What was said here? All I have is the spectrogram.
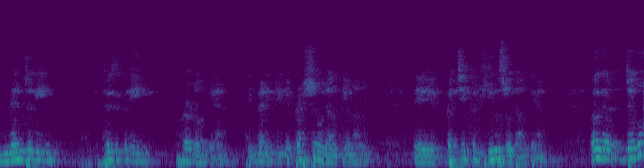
ਮੈਂਟਲੀ ਫਿਜ਼ੀਕਲੀ ਹਰਟ ਹੁੰਦੇ ਹਨ। ਤੇ ਮੈਡੀਕਲੀ ਡਿਪਰੈਸ਼ਨ ਹੋ ਜਾਂਦੀ ਉਹਨਾਂ ਨੂੰ। ਤੇ ਬੱਚੇ ਕਨਫਿਊਜ਼ਡ ਹੋ ਜਾਂਦੇ ਹਨ। ਅਗਰ ਜਦੋਂ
